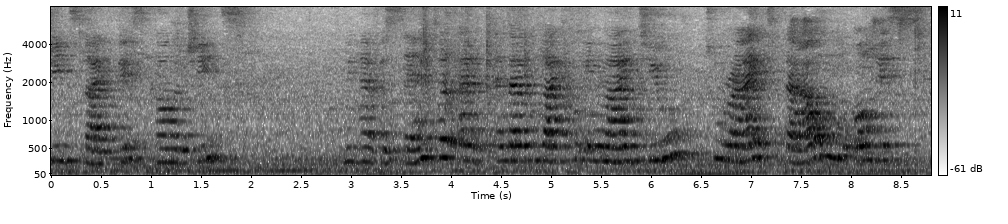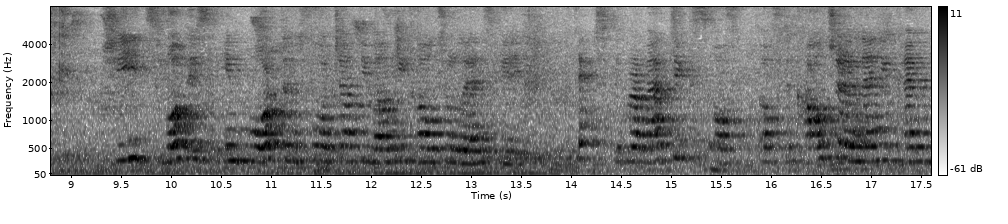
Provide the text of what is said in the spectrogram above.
sheets like this, colored sheets. We have a center and, and I would like to invite you to write down on these sheets what is important for Jatiwangi cultural landscape. The grammatics of, of the culture and then you can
